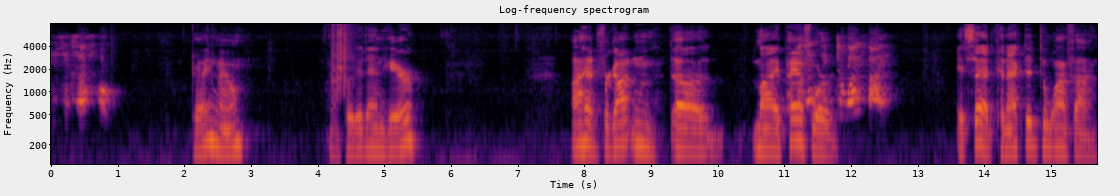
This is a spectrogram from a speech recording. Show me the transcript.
is successful. Okay, now I'll put it in here. I had forgotten uh, my password. Connecting to Wi-Fi. It said connected to Wi-Fi.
